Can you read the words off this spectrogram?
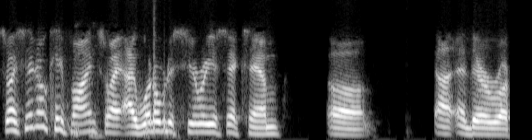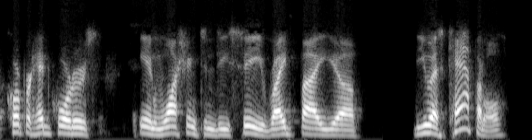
So I said, Okay, fine. So I, I went over to Sirius XM uh, uh, and their uh, corporate headquarters in Washington, D.C., right by uh, the U.S. Capitol.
